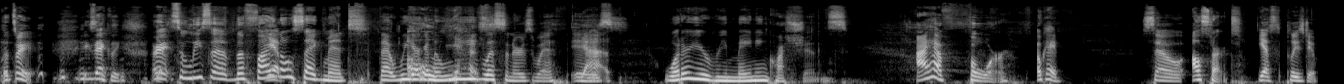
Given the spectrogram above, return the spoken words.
that's right. Exactly. All right. So Lisa, the final segment that we are Oh, going to leave yes. listeners with is Yes. what are your remaining questions? I have four. Okay. So I'll start. Yes, please do.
